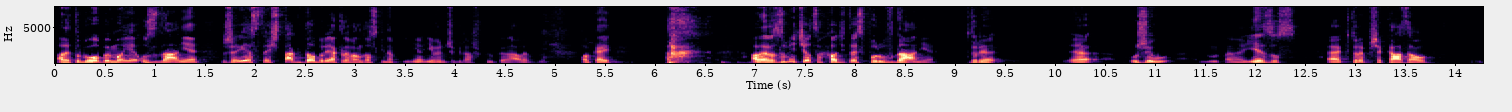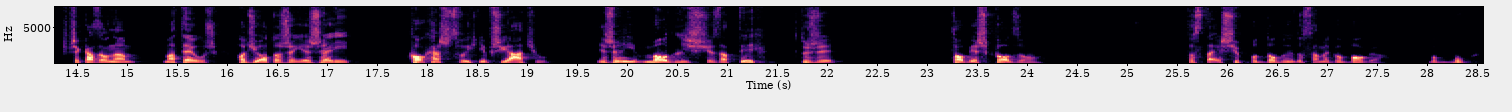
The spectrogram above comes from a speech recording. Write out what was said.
ale to byłoby moje uznanie, że jesteś tak dobry jak Lewandowski. No, nie, nie wiem, czy grasz w piłkę, no, ale okej. Okay. Ale rozumiecie, o co chodzi? To jest porównanie, które e, użył e, Jezus, e, które przekazał, przekazał nam Mateusz. Chodzi o to, że jeżeli kochasz swoich nieprzyjaciół, jeżeli modlisz się za tych, którzy tobie szkodzą, to stajesz się podobny do samego Boga, bo Bóg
